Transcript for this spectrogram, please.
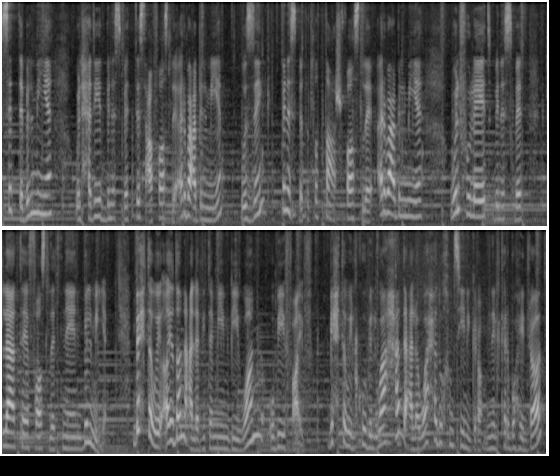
17.6% والحديد بنسبة 9.4% والزنك بنسبة 13.4% والفوليت بنسبة 3.2% بيحتوي أيضا على فيتامين B 1 و B 5 بيحتوي الكوب الواحد على 51 جرام من الكربوهيدرات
